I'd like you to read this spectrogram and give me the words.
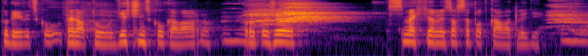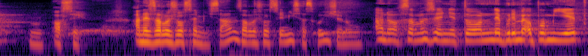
tu Davidskou, teda tu děčínskou kavárnu, mm-hmm. protože jsme chtěli zase potkávat lidi. Mm-hmm. Hm, asi. A nezaložil jsem ji sám, založil jsem ji se svojí ženou. Ano, samozřejmě, to nebudeme opomíjet.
